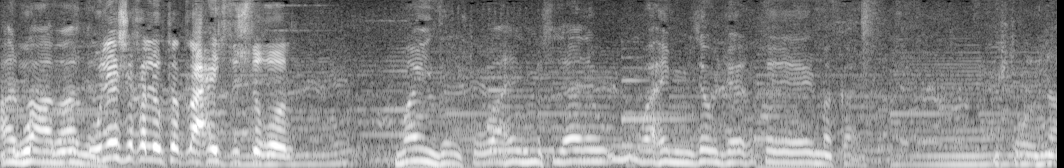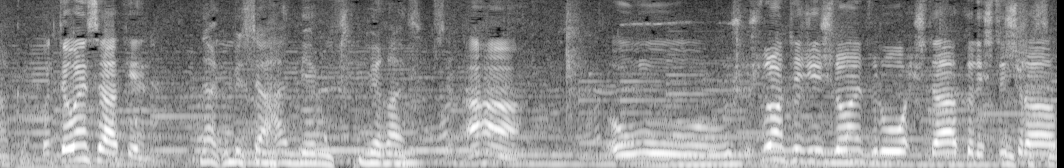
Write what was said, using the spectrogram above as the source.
أربعة و- بعد وليش يخلوك تطلع هيك تشتغل؟ ما يشتغل واحد مثل هذا وواحد من زوجه غير مكان. يشتغل هناك. وانت وين ساكن؟ هناك بالساحة بيروت بغاز. أها. وشلون تجي؟ شلون تروح؟ إيش تاكل إيش تشرب؟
